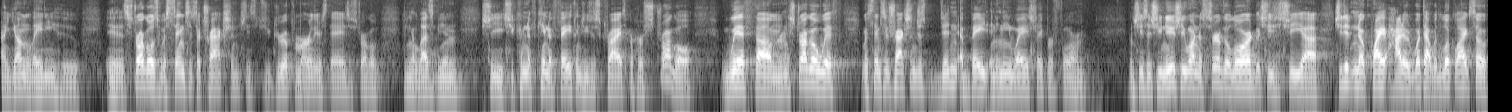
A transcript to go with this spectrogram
a young lady who is, struggles with same sex attraction. She's, she grew up from earlier days, struggled being a lesbian. She, she came to, came to faith in Jesus Christ, but her struggle with, um, struggle with, with same sex attraction just didn't abate in any way, shape, or form. And she said she knew she wanted to serve the Lord, but she, she, uh, she didn't know quite how to, what that would look like. So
